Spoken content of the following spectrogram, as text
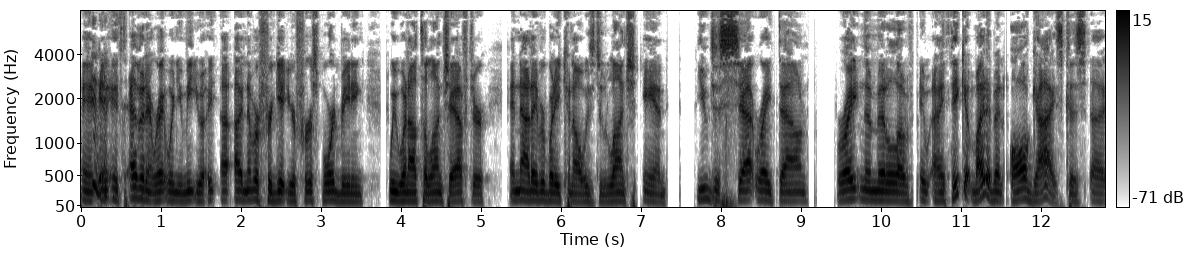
And, and, it's evident right when you meet you. I, I, never forget your first board meeting. We went out to lunch after, and not everybody can always do lunch. And you just sat right down, right in the middle of. I think it might have been all guys because uh,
